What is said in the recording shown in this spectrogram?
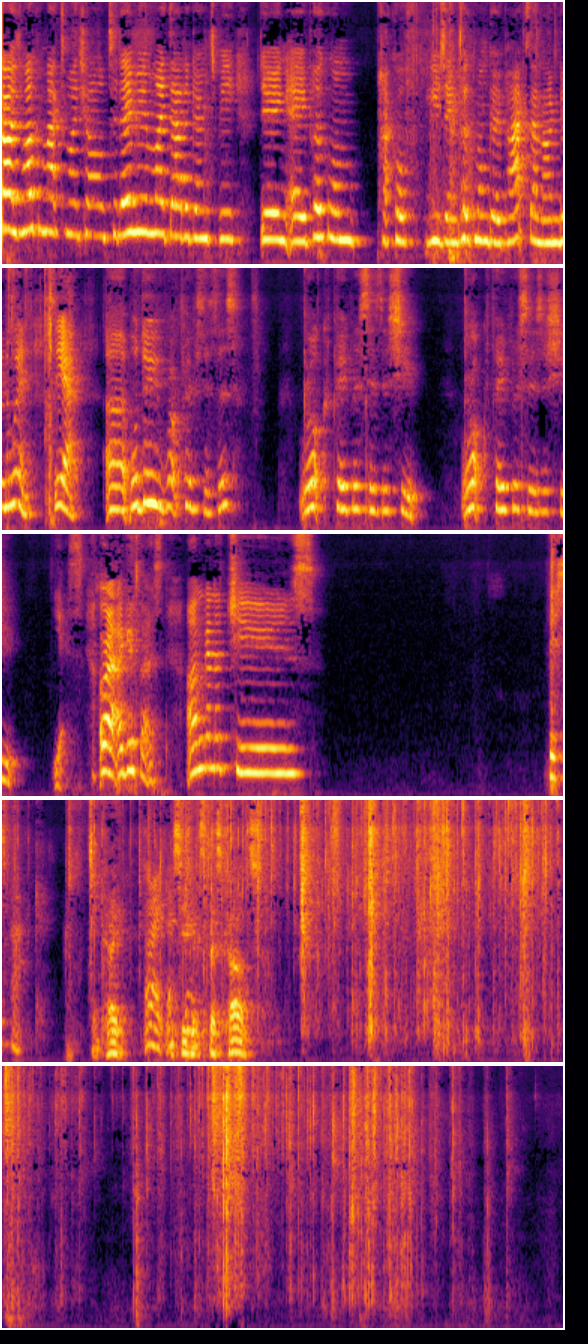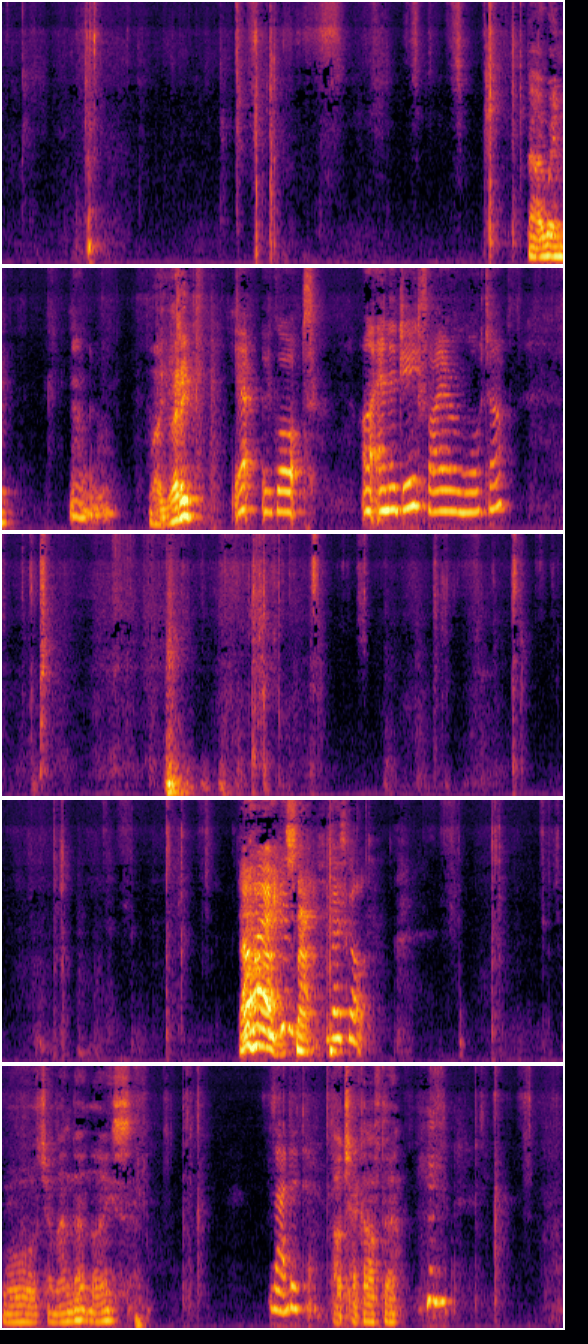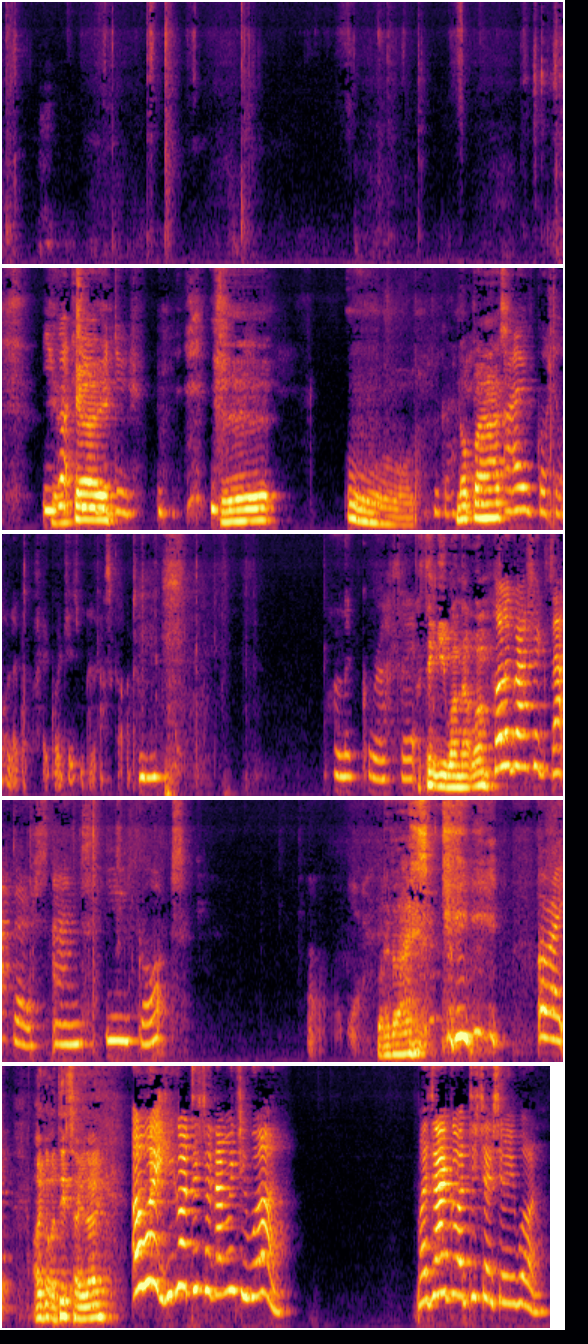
guys, welcome back to my channel. Today me and my dad are going to be doing a Pokemon pack off using Pokemon Go packs and I'm going to win. So yeah, uh, we'll do rock, paper, scissors. Rock, paper, scissors, shoot. Rock, paper, scissors, shoot. Yes. Alright, I go first. I'm going to choose this pack. Okay. Alright, let's See go. who gets the best cards. Now I win. No, I'm going to win. Right, you ready? Yeah, we've got our energy, fire and water. Ah, Oh. snap. We've got Oh, Charmander, nice. Zadito. I'll check after. You Here got two. The... Ooh, not bad. I've got a holographic, which is my last card. holographic. I think you won that one. Holographic Zapdos. And you've got. Oh, yeah. Whatever that is. Alright. I got a Ditto though. Oh, wait, he got Ditto. That means you won. My dad got a Ditto, so he won.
